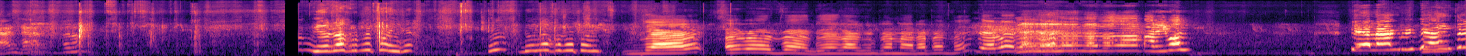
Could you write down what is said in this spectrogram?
ના ના બે લાખ રૂપિયા તો આવી જાય બે લાખ રૂપિયા તો આવી બે મારા પાસે બે લાખ મારી બોલ. બે લાખ રૂપિયા છે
